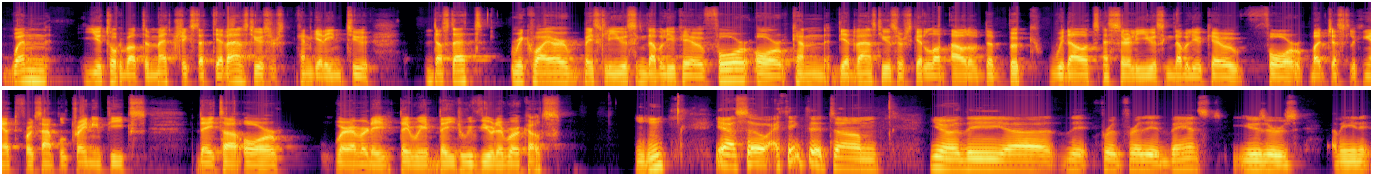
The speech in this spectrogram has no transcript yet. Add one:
when you talk about the metrics that the advanced users can get into, does that require basically using WKO4, or can the advanced users get a lot out of the book without necessarily using WKO4, but just looking at, for example, training peaks data or wherever they they re- they review their workouts? Mm-hmm. Yeah, so I think that um, you know the uh, the for for the advanced users. I mean, it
